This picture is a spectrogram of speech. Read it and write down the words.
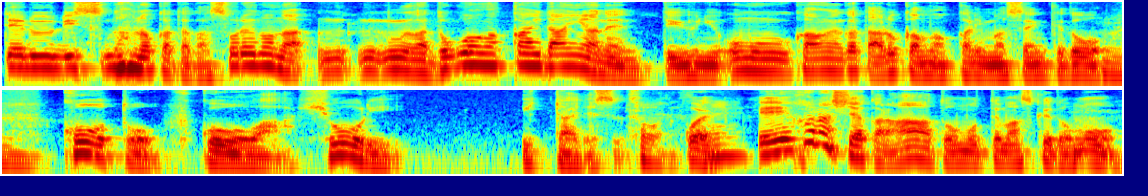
てるリスナーの方が、それのな、どこが階段やねんっていうふうに思う考え方あるかもわかりませんけど、幸と不幸は表裏一体です。ですねこれ、ええ話やからああと思ってますけども、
